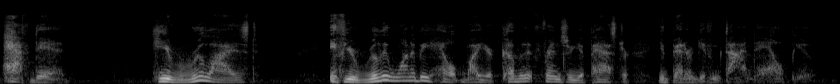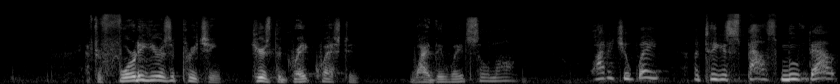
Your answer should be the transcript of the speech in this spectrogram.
half dead. He realized if you really want to be helped by your covenant friends or your pastor, you better give him time to help you. After 40 years of preaching, here's the great question why'd they wait so long? Why did you wait until your spouse moved out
